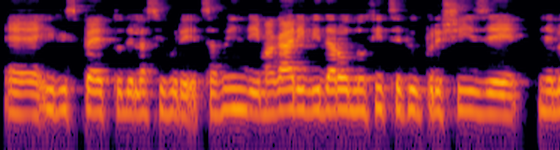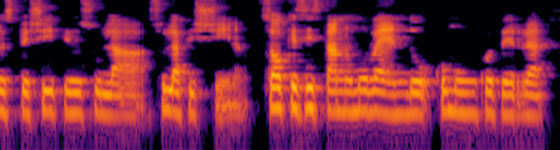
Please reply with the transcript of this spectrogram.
eh, il rispetto della sicurezza. Quindi magari vi darò notizie più precise nello specifico sulla, sulla piscina. So che si stanno muovendo comunque per,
